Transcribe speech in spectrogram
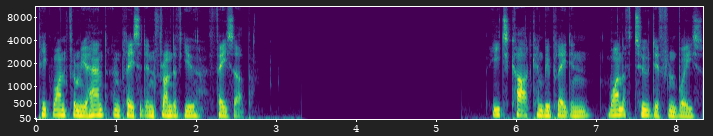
Pick one from your hand and place it in front of you, face up. Each card can be played in one of two different ways,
